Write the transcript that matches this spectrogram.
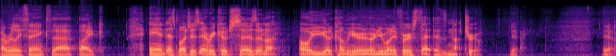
I really think that like and as much as every coach says they're not, oh, you got to come here and earn your money first, that is not true. Yeah. Yeah,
